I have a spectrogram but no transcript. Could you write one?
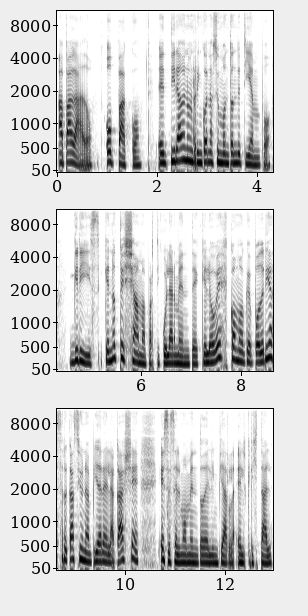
apagado, opaco, eh, tirado en un rincón hace un montón de tiempo, gris, que no te llama particularmente, que lo ves como que podría ser casi una piedra de la calle, ese es el momento de limpiar el cristal.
